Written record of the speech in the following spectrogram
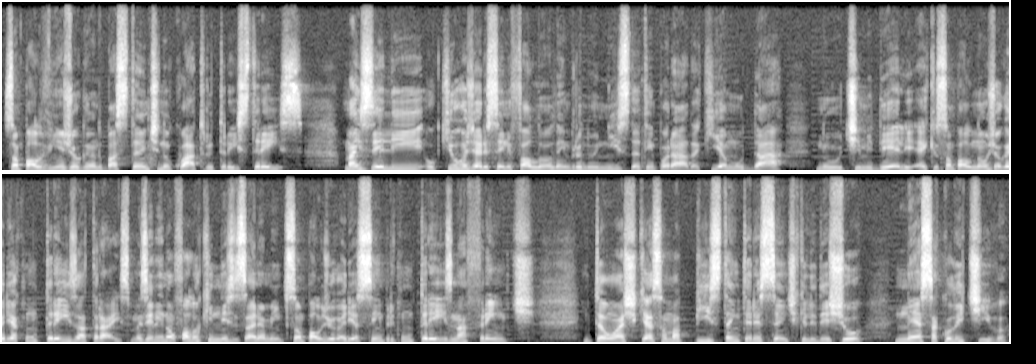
São Paulo vinha jogando bastante no 4-3-3, mas ele, o que o Rogério Ceni falou, lembro no início da temporada, que ia mudar no time dele é que o São Paulo não jogaria com três atrás, mas ele não falou que necessariamente o São Paulo jogaria sempre com três na frente. Então acho que essa é uma pista interessante que ele deixou nessa coletiva.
